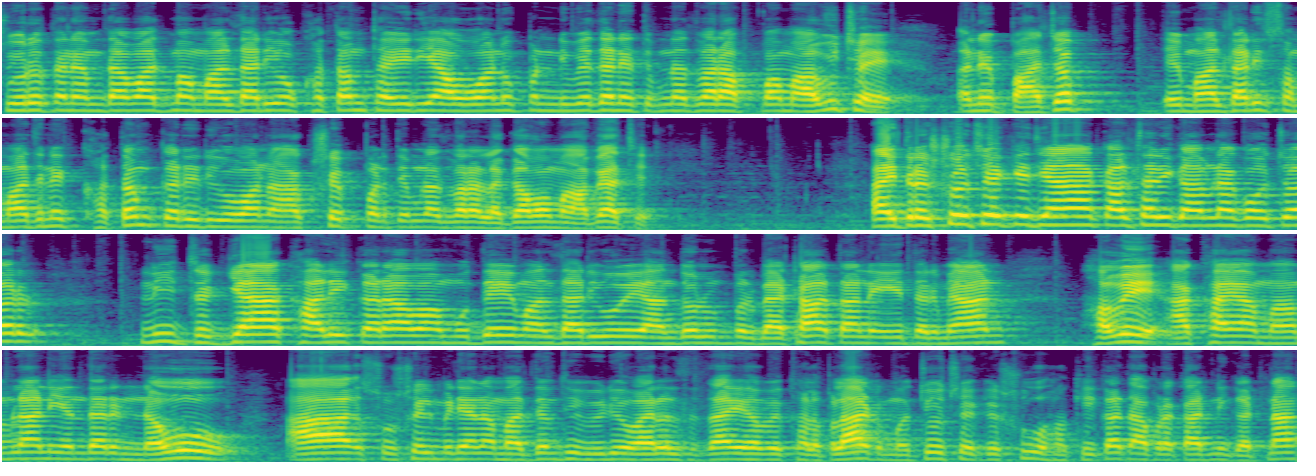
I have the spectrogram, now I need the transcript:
સુરત અને અમદાવાદમાં માલધારીઓ ખતમ થઈ રહ્યા હોવાનું પણ નિવેદન એ તેમના દ્વારા આપવામાં આવ્યું છે અને ભાજપ એ માલધારી સમાજને ખતમ કરી રહ્યું હોવાના આક્ષેપ પણ તેમના દ્વારા લગાવવામાં આવ્યા છે. આ એ દ્રશ્યો છે કે જ્યાં કાલસારી ગામના કોચરની જગ્યા ખાલી કરાવવા મુદ્દે માલધારીઓએ આંદોલન પર બેઠા હતા અને એ દરમિયાન હવે આખા આ મામલાની અંદર નવો આ સોશિયલ મીડિયાના માધ્યમથી વીડિયો વાયરલ થતા હવે ખળભળાટ મચ્યો છે કે શું હકીકત આ પ્રકારની ઘટના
